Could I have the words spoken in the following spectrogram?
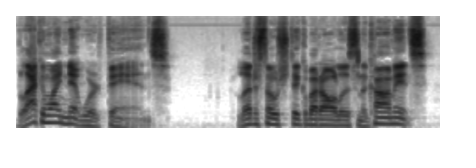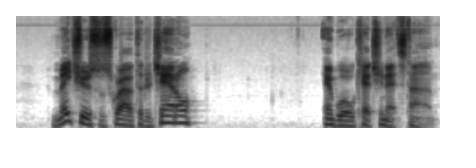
Black and White Network fans. Let us know what you think about all this in the comments. Make sure to subscribe to the channel, and we'll catch you next time.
